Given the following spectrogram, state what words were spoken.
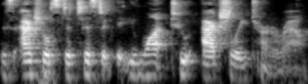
this actual statistic that you want to actually turn around.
